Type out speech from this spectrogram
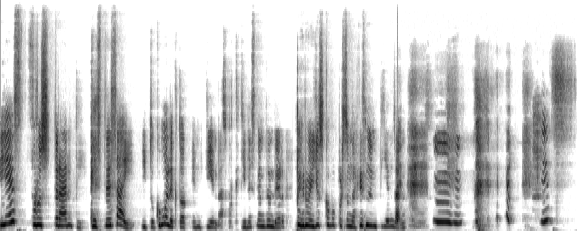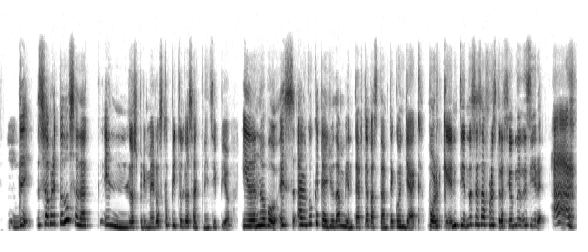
Y es frustrante que estés ahí y tú como lector entiendas porque tienes que entender, pero ellos como personajes no entiendan. es de- sobre todo se da en los primeros capítulos al principio. Y de nuevo, es algo que te ayuda a ambientarte bastante con Jack, porque entiendes esa frustración de decir, ah,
